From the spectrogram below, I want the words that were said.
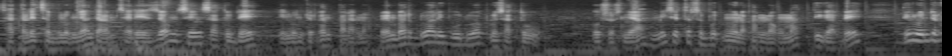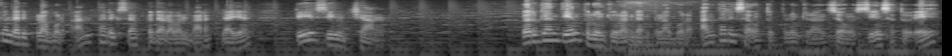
Satelit sebelumnya dalam seri Zhongxing 1D diluncurkan pada November 2021. Khususnya, misi tersebut menggunakan Long March 3B diluncurkan dari pelabuhan antariksa pedalaman barat daya di Xinjiang. Pergantian peluncuran dan pelaburan antariksa untuk peluncuran Zhongxing 1E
